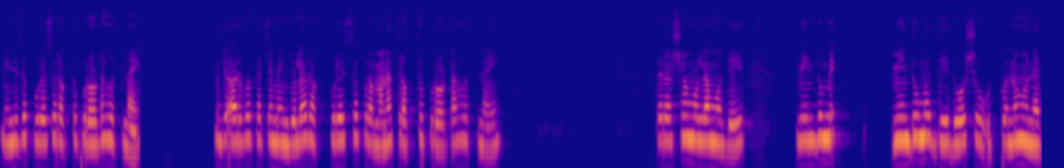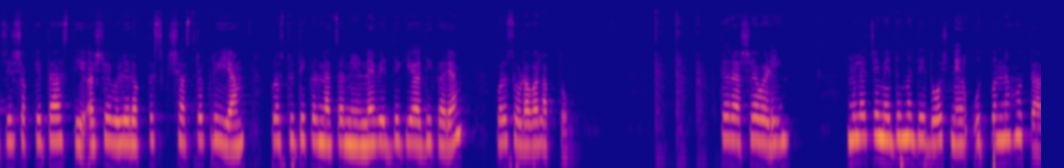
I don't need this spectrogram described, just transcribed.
मेंदूचा पुरेसा रक्तपुरवठा होत नाही. म्हणजे अर्भकाच्या मेंदूला पुरेशा प्रमाणात रक्तपुरवठा होत नाही. तर अशा मुलामध्ये मेंदूमध्ये दोष उत्पन्न होण्याची शक्यता असते. अशा वेळी रक्तशास्त्रक्रिया करण्याचा निर्णय वैद्यकीय अधिकाऱ्यावर सोडावा लागतो. तर अशावेळी मुलाचे मेंदूमध्ये दोष उत्पन्न होतात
